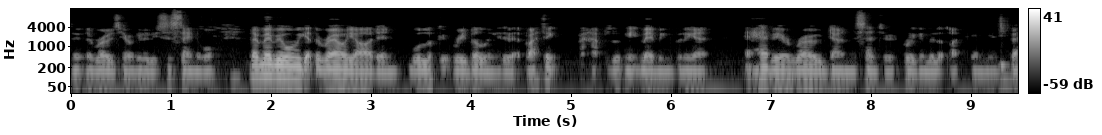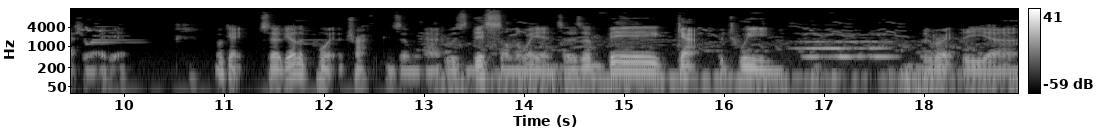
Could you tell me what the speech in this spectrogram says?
think the roads here are going to be sustainable. Though maybe when we get the rail yard in, we'll look at rebuilding it a bit. But I think perhaps looking at maybe putting a a heavier road down the centre is probably going to look like going to be a better idea. Okay, so the other point of traffic concern we had was this on the way in. So there's a big gap between the ra- the uh,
